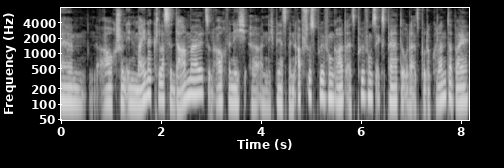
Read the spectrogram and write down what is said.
ähm, auch schon in meiner Klasse damals und auch wenn ich, äh, ich bin jetzt bei den Abschlussprüfungen gerade als Prüfungsexperte oder als Protokollant dabei,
